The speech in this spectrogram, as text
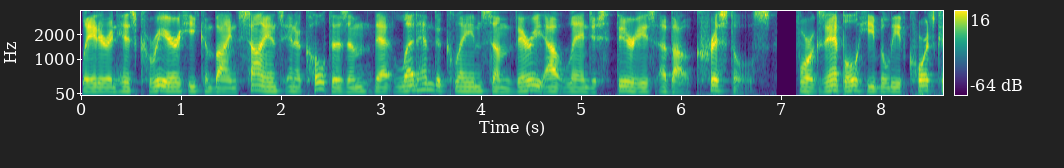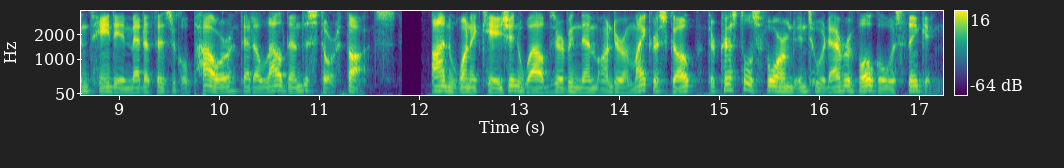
Later in his career, he combined science and occultism that led him to claim some very outlandish theories about crystals. For example, he believed quartz contained a metaphysical power that allowed them to store thoughts. On one occasion, while observing them under a microscope, the crystals formed into whatever Vogel was thinking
